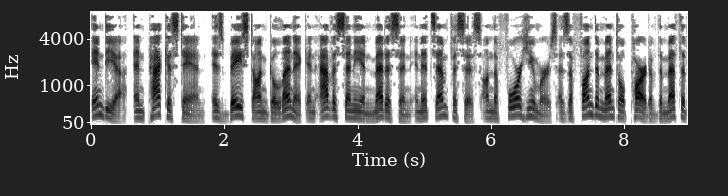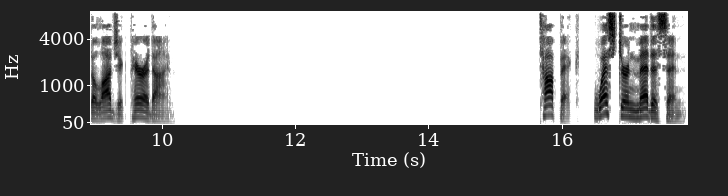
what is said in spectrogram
India, and Pakistan, is based on Galenic and Avicennian medicine in its emphasis on the four humors as a fundamental part of the methodologic paradigm. Western medicine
